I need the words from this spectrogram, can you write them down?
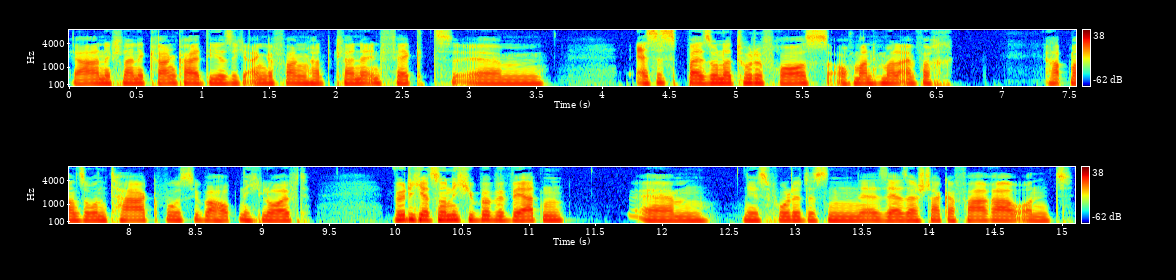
ja, eine kleine Krankheit, die er sich eingefangen hat, kleiner Infekt. Ähm, es ist bei so einer Tour de France auch manchmal einfach, hat man so einen Tag, wo es überhaupt nicht läuft. Würde ich jetzt noch nicht überbewerten. Ähm, Nils Polit ist ein sehr, sehr starker Fahrer und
